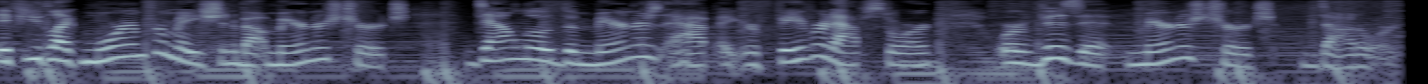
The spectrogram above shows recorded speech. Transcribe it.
If you'd like more information about Mariners Church, download the Mariners app at your favorite app store or visit marinerschurch.org.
